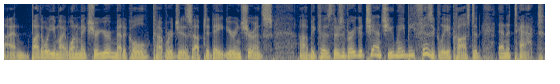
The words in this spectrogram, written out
And by the way, you might want to make sure your medical coverage is up to date, your insurance, uh, because there's a very good chance you may be physically accosted and attacked.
